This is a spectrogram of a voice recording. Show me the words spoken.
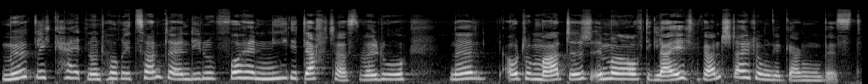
Möglichkeiten und Horizonte, an die du vorher nie gedacht hast, weil du ne, automatisch immer auf die gleichen Veranstaltungen gegangen bist.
